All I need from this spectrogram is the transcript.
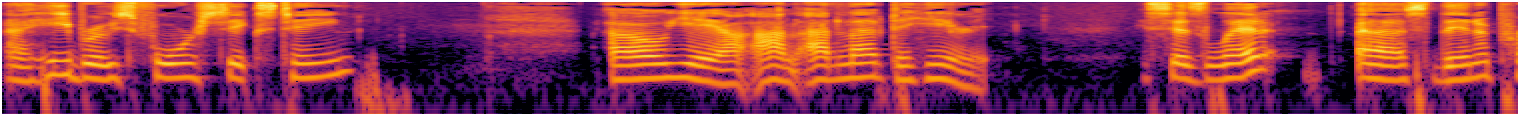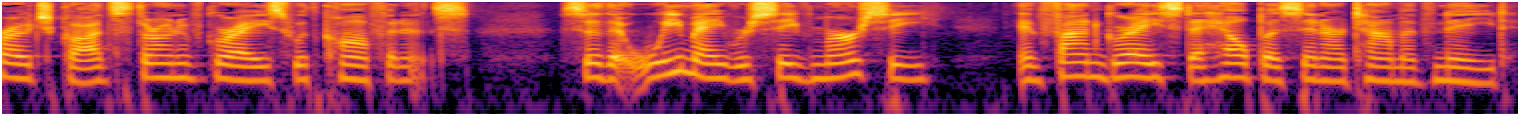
uh, Hebrews 4 16. Oh, yeah, I'd, I'd love to hear it. It says, Let us then approach God's throne of grace with confidence, so that we may receive mercy and find grace to help us in our time of need.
